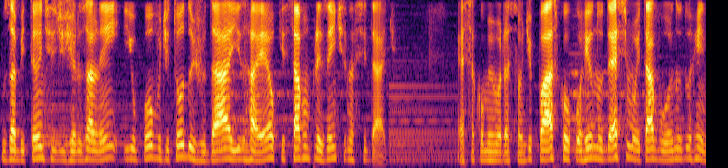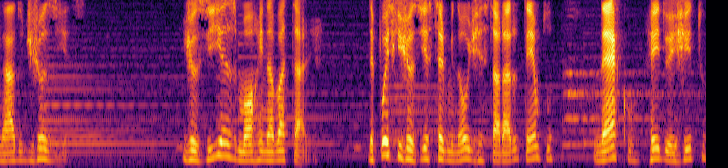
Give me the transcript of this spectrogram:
os habitantes de Jerusalém e o povo de todo Judá e Israel que estavam presentes na cidade. Essa comemoração de Páscoa ocorreu no 18º ano do reinado de Josias. Josias morre na batalha. Depois que Josias terminou de restaurar o templo, Neco, rei do Egito,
